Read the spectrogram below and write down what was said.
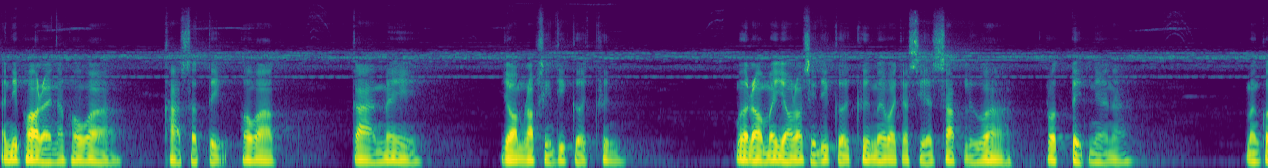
อันนี้เพราะอะไรนะเพราะว่าขาดสติ เพราะว่า การไม่ยอมรับสิ่งที่เกิดขึ้น เมื่อเราไม่ยอมรับสิ่งที่เกิดขึ้น ไม่ว่าจะเสียทรัพย์หรือว่ารถติดเนี่ยนะ มันก็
